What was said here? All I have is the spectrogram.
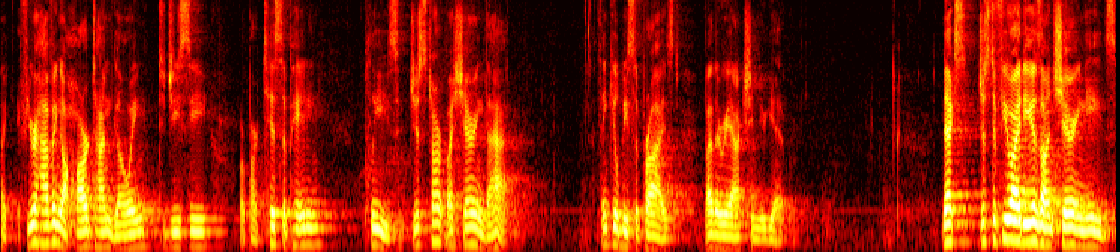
Like, if you're having a hard time going to GC or participating, please just start by sharing that. I think you'll be surprised by the reaction you get. Next, just a few ideas on sharing needs.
